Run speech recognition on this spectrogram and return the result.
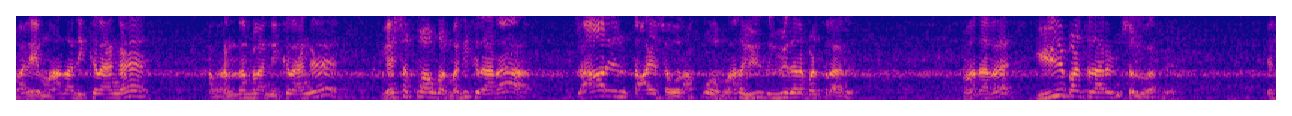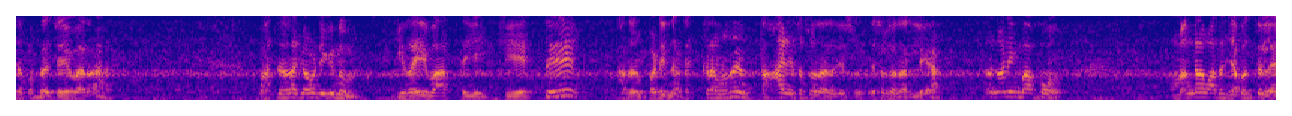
மரிய மாதா நிற்கிறாங்க அவங்க அண்ணம்லாம் நிற்கிறாங்க ஏசப்பா அவங்க மதிக்கிறாரா? யாரின் தாய சகோதரர்? அப்போ மாதா இழுது இழிதானே மாதாவை இழிவுபடுத்துறாருன்னு சொல்லுவாங்க. ஏசப்பா அதை செய்வாரா? வார்த்தை நல்லா கவனிக்கணும். இறை வார்த்தையை கேட்டு அதன்படி நடக்கிறவங்க தான் தாய் ஏசப் சொன்னார். ஏசப் சொன்னார் இல்லையா? அதை கவனிங்க பார்ப்போம் மங்களவாத ஜபத்தில்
